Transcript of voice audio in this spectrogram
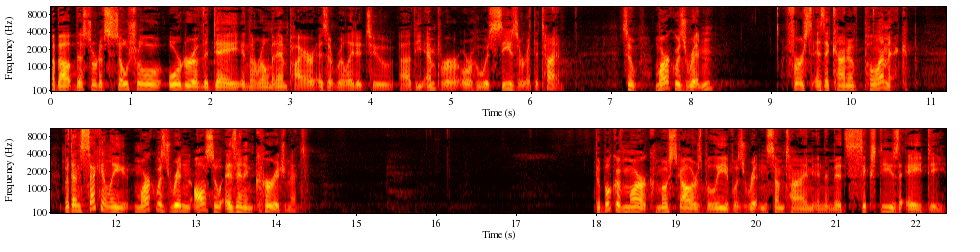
about the sort of social order of the day in the Roman Empire as it related to uh, the emperor or who was Caesar at the time. So Mark was written first as a kind of polemic. But then, secondly, Mark was written also as an encouragement. The book of Mark, most scholars believe, was written sometime in the mid 60s AD,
